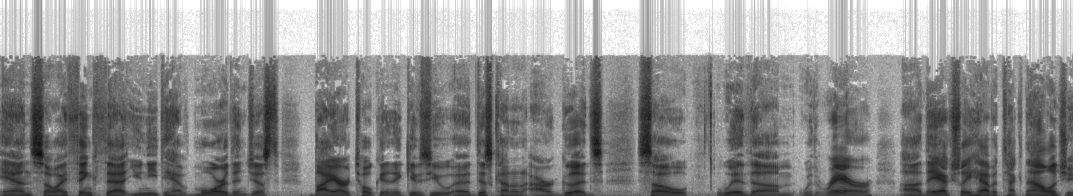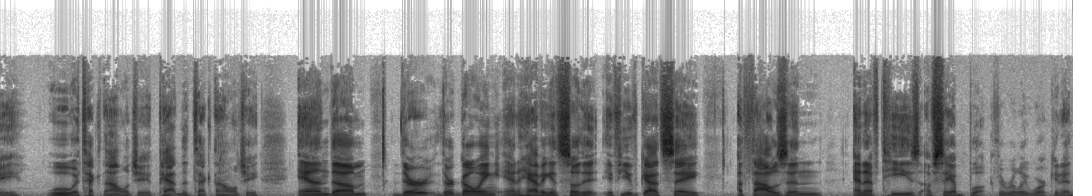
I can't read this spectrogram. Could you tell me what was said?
And so I think that you need to have more than just buy our token and it gives you a discount on our goods. So with um, with RAIR, uh, they actually have a technology. Ooh, a technology, a patented technology, and um, they're they're going and having it so that if you've got say a thousand NFTs of say a book. They're really working at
